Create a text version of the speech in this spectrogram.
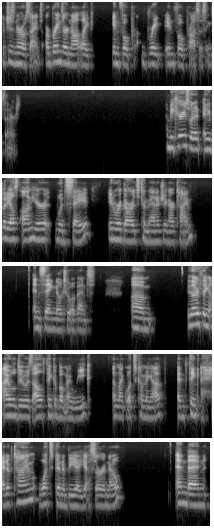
which is neuroscience. Our brains are not like info great info processing centers. I'd be curious what anybody else on here would say in regards to managing our time and saying no to events. Um, the other thing I will do is I'll think about my week and like what's coming up and think ahead of time what's going to be a yes or a no. And then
